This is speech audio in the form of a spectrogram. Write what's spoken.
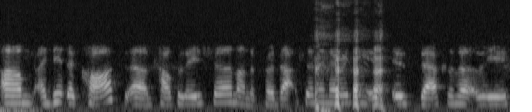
um, I did the cost uh, calculation on the production and everything. it, it's definitely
